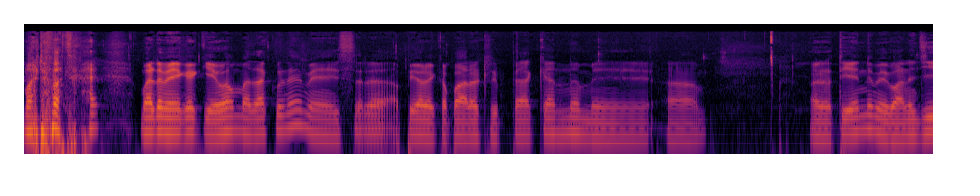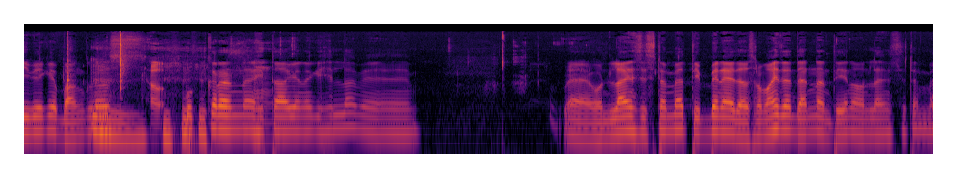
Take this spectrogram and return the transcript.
මට පතකයි මට මේක කියවම් මදක් වුණේ මේ ඉස්සර අපි අර එක පාර ට්‍රිප්පයක් යන්න මේ තියෙන්නේ මේ වනජීවයක බංගලෝස් පුක් කරන්න හිතාගෙන ගිහිල්ලා මේ ඔන්ලයින් සිිටම තිබෙන දස මහිත දන්න තියෙන ඔන්ලයින් සිටම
